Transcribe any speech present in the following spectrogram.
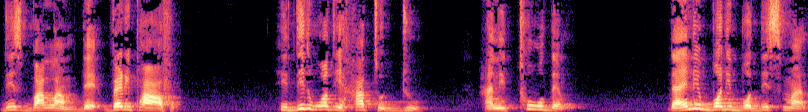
This Balaam there, very powerful. He did what he had to do. And he told them that anybody but this man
